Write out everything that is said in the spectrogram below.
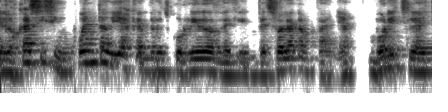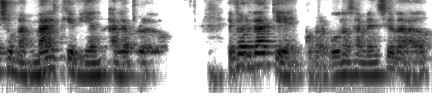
En los casi 50 días que han transcurrido desde que empezó la campaña, Boric le ha hecho más mal que bien a la prueba. Es verdad que, como algunos han mencionado,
